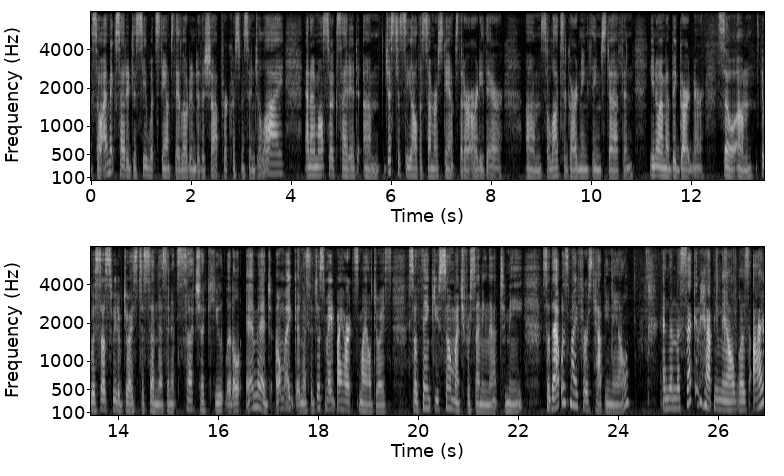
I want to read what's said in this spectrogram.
so I'm excited to see what stamps they load into the shop for Christmas in July. And I'm also excited um, just to see all the summer stamps that are already there. Um, so lots of gardening theme stuff. And you know, I'm a big gardener. So um, it was so sweet of Joyce to send this. And it's such a cute little image. Oh my goodness. It just made my heart smile, Joyce. So thank you so much for sending that to me. So that was my first happy mail. And then the second happy mail was I,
